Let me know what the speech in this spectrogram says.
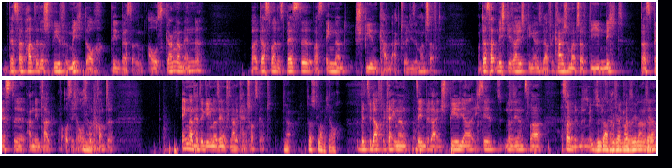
deshalb hatte das Spiel für mich doch den besseren Ausgang am Ende. Weil das war das Beste, was England spielen kann aktuell, diese Mannschaft. Und das hat nicht gereicht gegen eine südafrikanische Mannschaft, die nicht das Beste an dem Tag aus sich rausholen konnte. England hätte gegen Neuseeland im Finale keine Chance gehabt. Ja, das glaube ich auch. Mit Südafrika, England sehen wir da ein Spiel, ja. Ich sehe Neuseeland zwar, äh, sorry, mit, mit, mit Südafrika, Neuseeland, ja.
